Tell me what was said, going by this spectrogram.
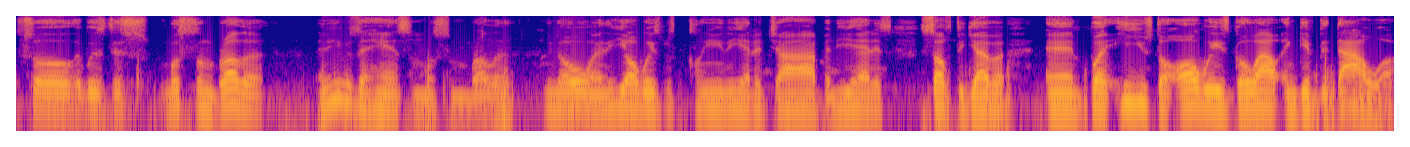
So it was this Muslim brother, and he was a handsome Muslim brother, you know, and he always was clean. He had a job and he had his self together. And but he used to always go out and give the dawah.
